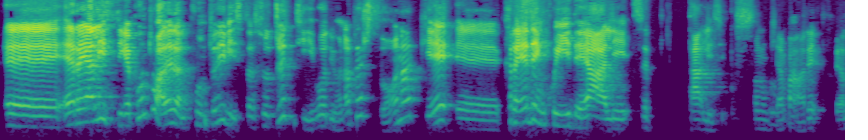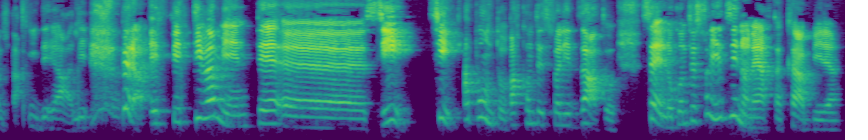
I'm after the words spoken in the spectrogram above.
eh, è realistica e puntuale dal punto di vista soggettivo di una persona che eh, crede in quei ideali, se tali si possono chiamare in realtà ideali, però effettivamente eh, sì, sì, appunto va contestualizzato. Se lo contestualizzi non è attaccabile.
